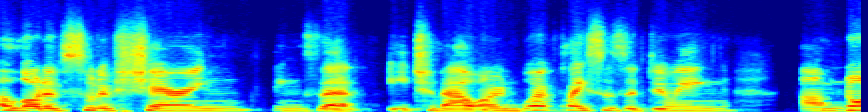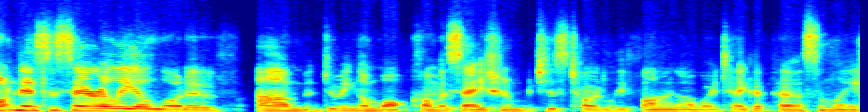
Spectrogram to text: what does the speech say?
a lot of sort of sharing things that each of our own workplaces are doing, um, not necessarily a lot of um, doing a mock conversation, which is totally fine. I won't take it personally.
